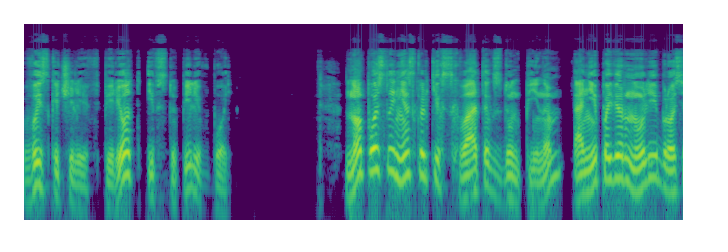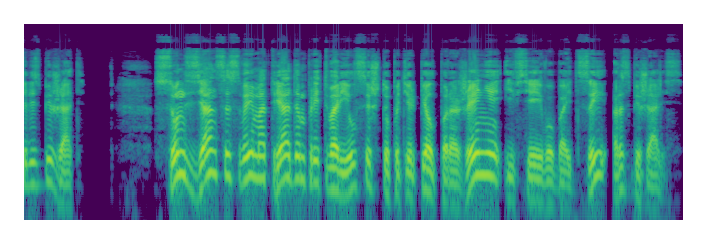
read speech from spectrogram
выскочили вперед и вступили в бой. Но после нескольких схваток с Дунпином они повернули и бросились бежать. Сунцзян со своим отрядом притворился, что потерпел поражение, и все его бойцы разбежались.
